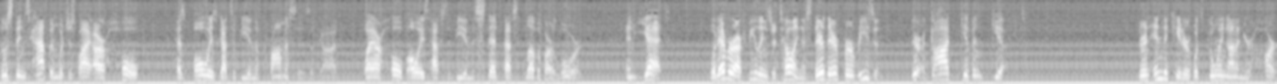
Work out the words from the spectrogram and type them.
Those things happen, which is why our hope has always got to be in the promises of God. Why our hope always has to be in the steadfast love of our Lord. And yet, whatever our feelings are telling us, they're there for a reason. They're a God given gift. They're an indicator of what's going on in your heart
